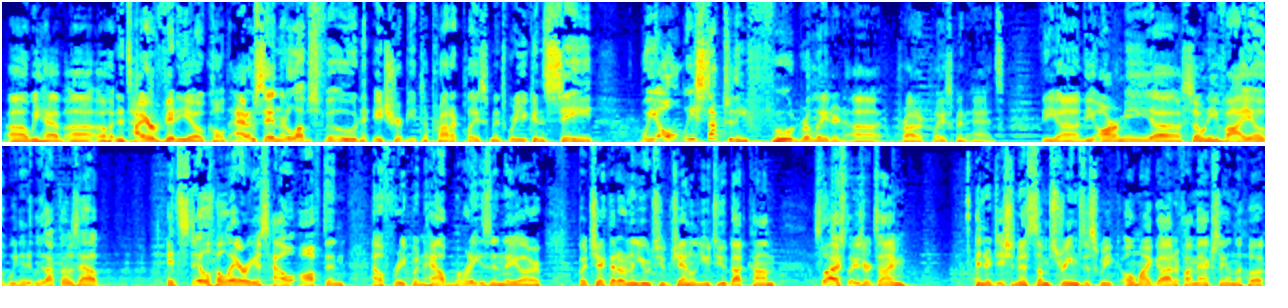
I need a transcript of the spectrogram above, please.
Uh, we have uh, an entire video called "Adam Sandler Loves Food: A Tribute to Product Placement," where you can see we all, we stuck to the food related uh, product placement ads. The uh, the Army, uh, Sony Vaio, we did, we left those out. It's still hilarious how often, how frequent, how brazen they are. But check that out on the YouTube channel, youtube.com slash lasertime. In addition to some streams this week, oh my god, if I'm actually on the hook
